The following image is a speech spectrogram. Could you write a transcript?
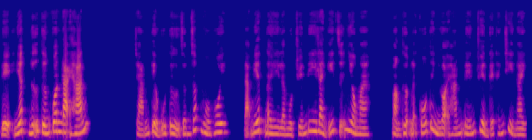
Đệ nhất nữ tướng quân Đại Hán. Chán tiểu vu tử dâm dấp mồ hôi, đã biết đây là một chuyến đi lành ít giữ nhiều mà. Hoàng thượng lại cố tình gọi hắn đến chuyển cái thánh chỉ này.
